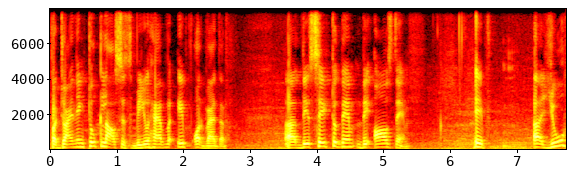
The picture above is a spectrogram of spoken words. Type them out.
for joining two classes, you have if or whether. they said to them, they asked them, if uh, you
